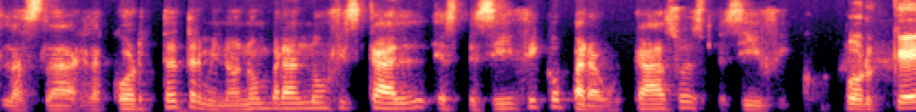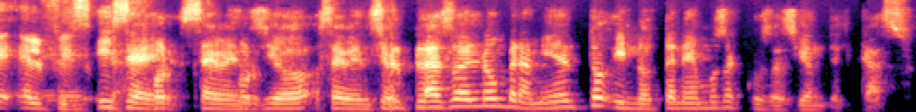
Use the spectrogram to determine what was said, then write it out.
la- Corte terminó nombrando un fiscal específico para un caso específico. ¿Por qué el Eh, fiscal? y se, por- se por- venció, se venció el plazo del nombramiento y no tenemos acusación del caso.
